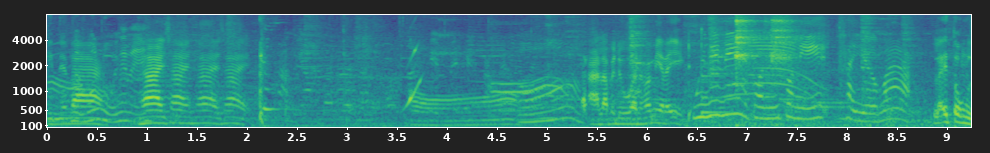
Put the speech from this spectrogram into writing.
กินได้บ้างเหมือนพวกหนูใช่ไหม ใช่ใช่ใช่ใช่อ๋ออ๋ออะเราไปดูกันว่ามีอะไรอีก อุ้ยนี่นี่ตัวนี้ตัวนี้ไข่เยอะมาก แล้วไอ้ตรงเห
